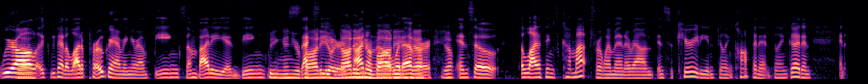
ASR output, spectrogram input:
we're all like, we've had a lot of programming around being somebody and being Being in your body or not in your know, body. Yeah. whatever. Yep. And so a lot of things come up for women around insecurity and feeling confident and feeling good. And, and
